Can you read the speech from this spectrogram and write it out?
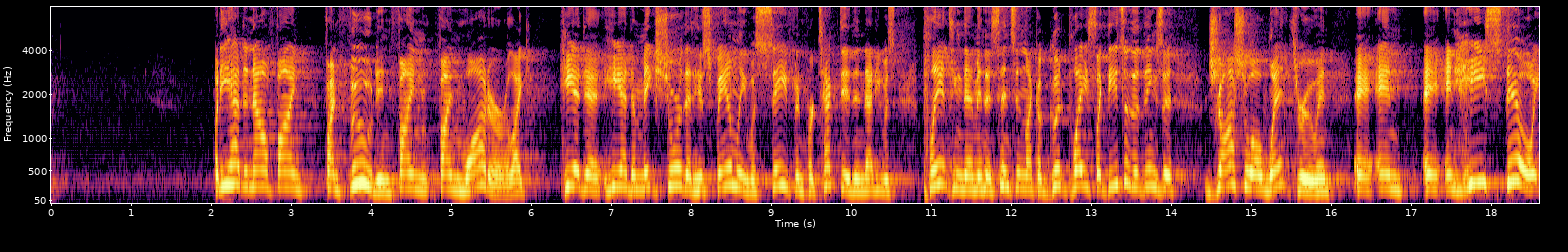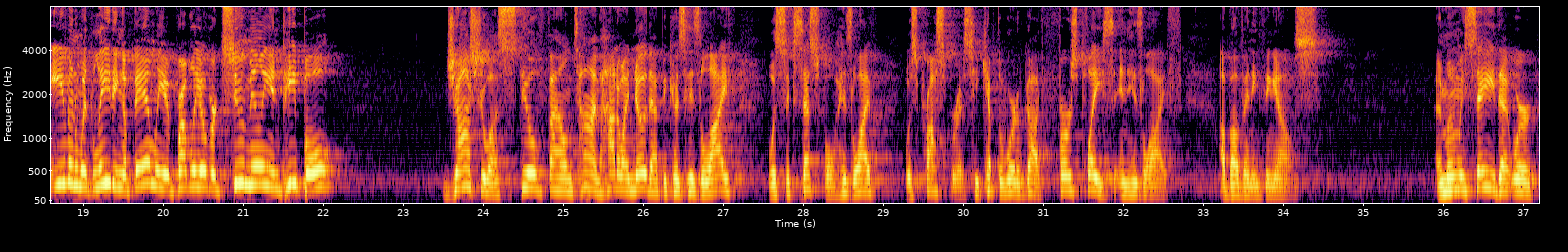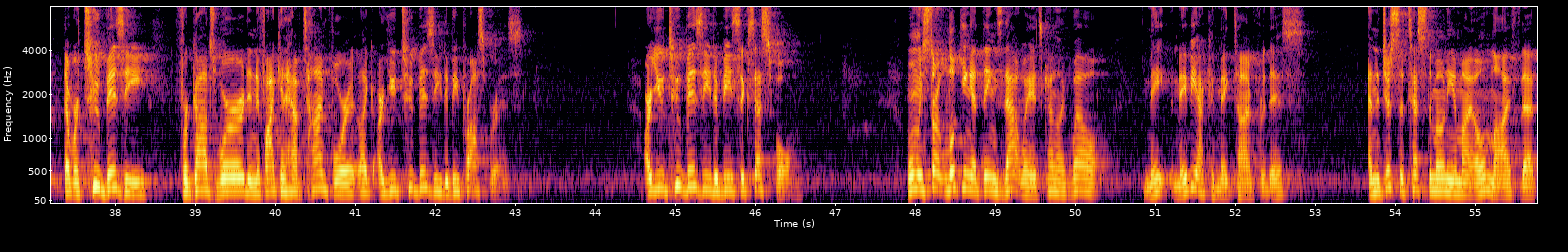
But he had to now find, find food and find, find water. Like he had, to, he had to make sure that his family was safe and protected and that he was planting them in a sense in like a good place. Like these are the things that Joshua went through. And, and, and he still, even with leading a family of probably over 2 million people, Joshua still found time. How do I know that? Because his life was successful. His life was prosperous. He kept the word of God first place in his life above anything else. And when we say that we're that we're too busy for God's word and if I can have time for it, like are you too busy to be prosperous? Are you too busy to be successful? When we start looking at things that way, it's kind of like, well, may, maybe I could make time for this. And just a testimony in my own life that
